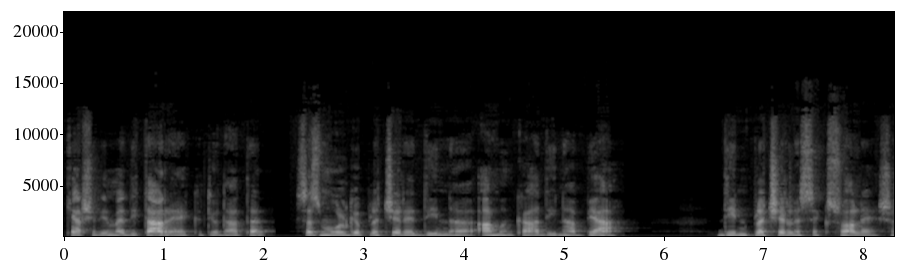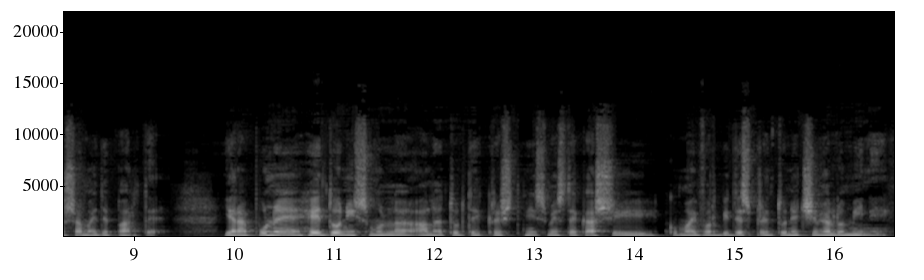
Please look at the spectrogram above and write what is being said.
chiar și din meditare câteodată, să smulgă plăcere din uh, a mânca, din a bea, din plăcerile sexuale și așa mai departe. Iar a pune hedonismul alături de creștinism este ca și cum ai vorbit despre întunecimea luminii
